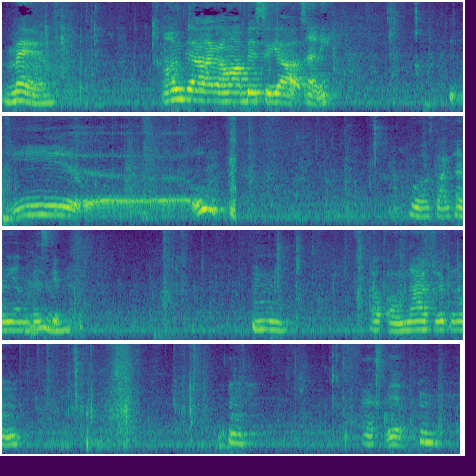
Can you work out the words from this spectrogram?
Man. Only thing I like on my biscuit, y'all, is honey. Yeah. Ooh. Well, it's like honey on the biscuit? Mm. Mmm. Oh, oh, nice dripping on. me. Mmm. That's it. good. Mm.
